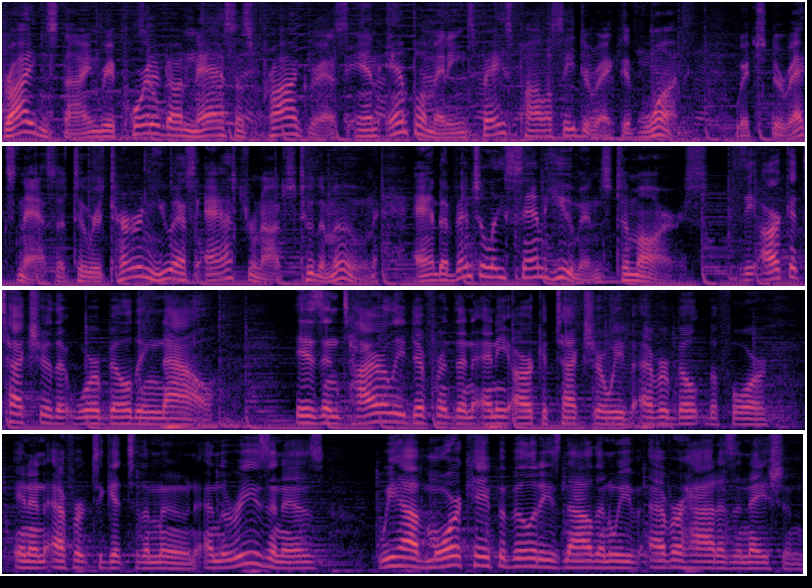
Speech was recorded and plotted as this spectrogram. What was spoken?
Bridenstine reported on NASA's progress in implementing Space Policy Directive 1 which directs NASA to return U.S. astronauts to the moon and eventually send humans to Mars. The architecture that we're building now is entirely different than any architecture we've ever built before in an effort to get to the moon. And the reason is we have more capabilities now than we've ever had as a nation.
